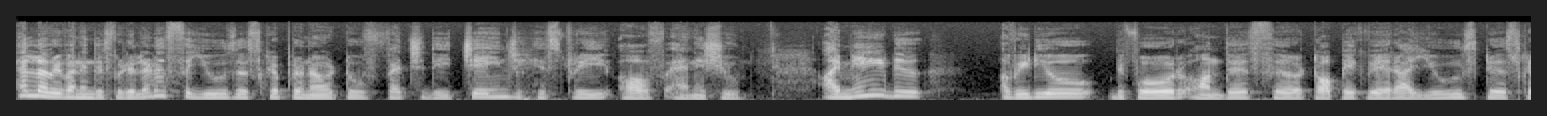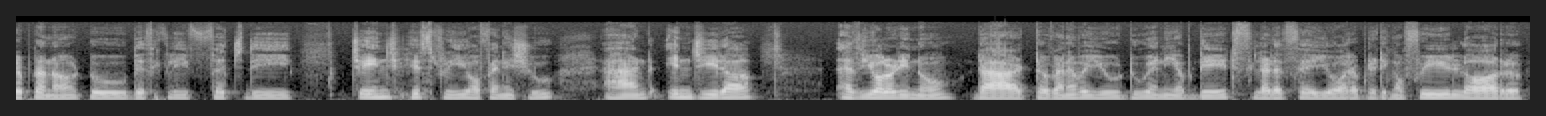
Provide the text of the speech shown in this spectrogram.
Hello everyone, in this video let us use a script runner to fetch the change history of an issue. I made a video before on this uh, topic where I used script runner to basically fetch the change history of an issue and in Jira as you already know that whenever you do any updates, let us say you are updating a field or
